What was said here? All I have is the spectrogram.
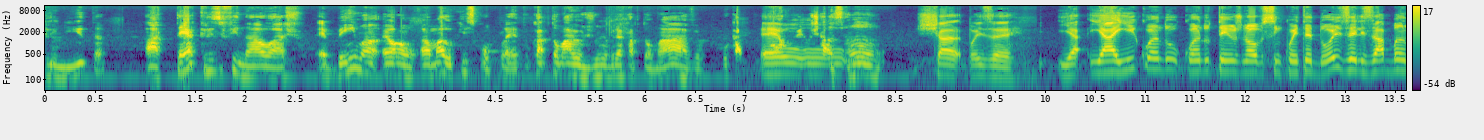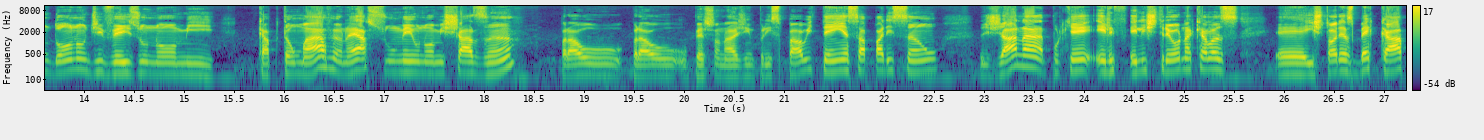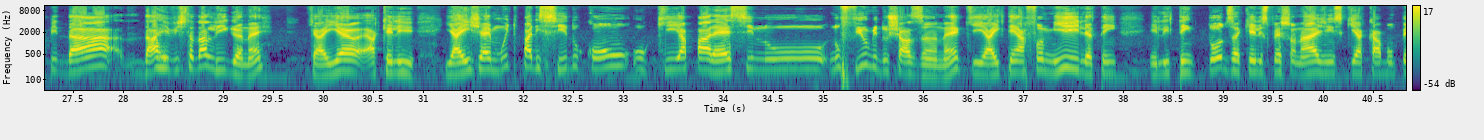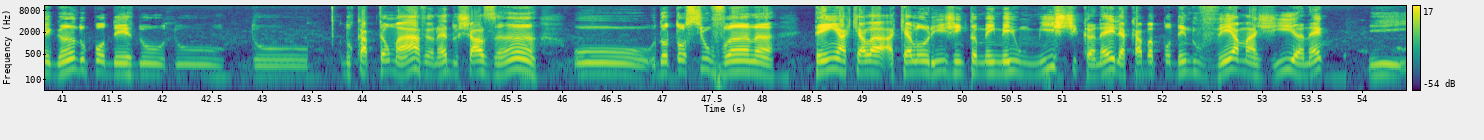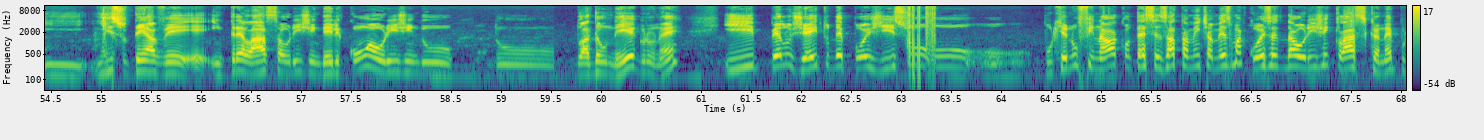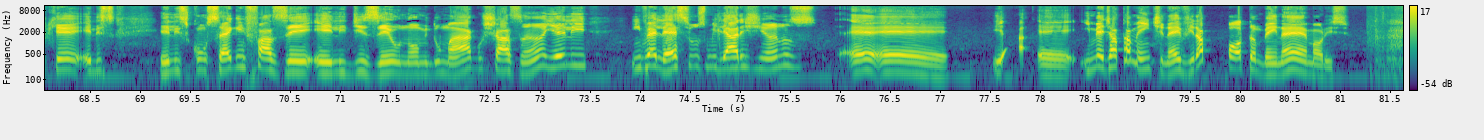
até a crise final, acho. É bem uma, é uma, é uma maluquice completa. O Capitão Marvel Jr. vira Capitão Marvel, o Capitão é Marvel, o, Shazam. O, pois é. E, e aí, quando, quando tem os Novos 52, eles abandonam de vez o nome Capitão Marvel, né? Assumem o nome Shazam para o, pra o, o personagem principal e tem essa aparição já na. Porque ele, ele estreou naquelas é, histórias backup da, da revista da Liga, né? Que aí é aquele. E aí já é muito parecido com o que aparece no, no filme do Shazam, né? Que aí tem a família, tem ele tem todos aqueles personagens que acabam pegando o poder do, do, do, do Capitão Marvel, né? Do Shazam. O, o Dr. Silvana tem aquela, aquela origem também meio mística, né? Ele acaba podendo ver a magia, né? E, e isso tem a ver, entrelaça a origem dele com a origem do, do, Adão Negro, né? E pelo jeito, depois disso, o, o, porque no final acontece exatamente a mesma coisa da origem clássica, né? Porque eles, eles conseguem fazer ele dizer o nome do mago, Shazam, e ele envelhece os milhares de anos é, é, é, imediatamente, né? Vira pó também, né, Maurício?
